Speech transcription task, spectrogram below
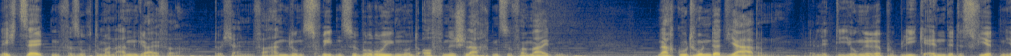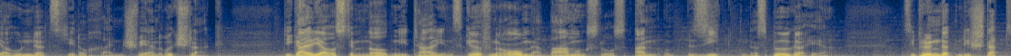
Nicht selten versuchte man Angreifer durch einen Verhandlungsfrieden zu beruhigen und offene Schlachten zu vermeiden. Nach gut hundert Jahren erlitt die junge Republik Ende des vierten Jahrhunderts jedoch einen schweren Rückschlag. Die Gallier aus dem Norden Italiens griffen Rom erbarmungslos an und besiegten das Bürgerheer. Sie plünderten die Stadt,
